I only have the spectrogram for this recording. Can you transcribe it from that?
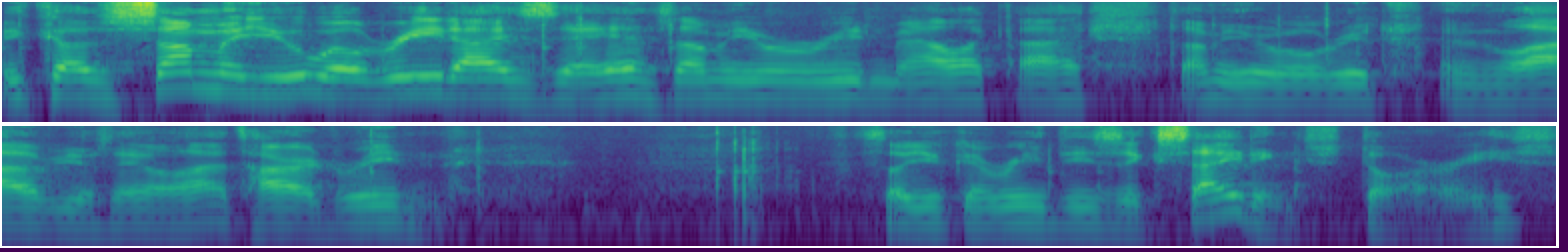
Because some of you will read Isaiah and some of you will read Malachi, some of you will read, and a lot of you say, well, that's hard reading. So you can read these exciting stories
